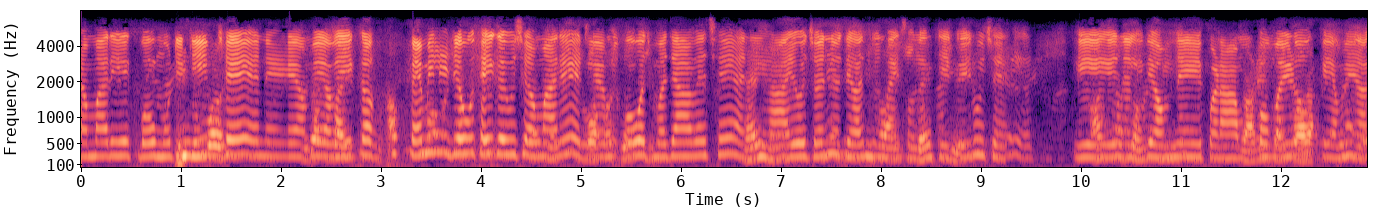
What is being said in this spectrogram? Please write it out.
અમારી એક બહુ મોટી ટીમ છે અને અમે હવે એક ફેમિલી જેવું થઈ ગયું છે અમારે, એટલે અમને બહુ જ મજા આવે છે અને આયોજન જે હસનભાઈ સોલંકીએ કર્યું છે. એના લીધે અમને પણ આ મોકો મળ્યો કે અમે આ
